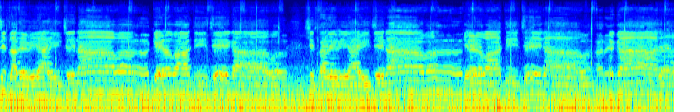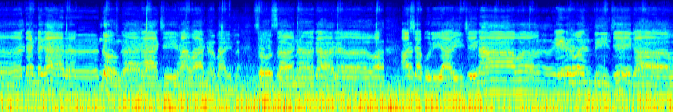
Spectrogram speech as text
शीतला देवी आईचे नाव केळवा तिचे गाव. देवी आईचे नाव केळवा तिचे गाव गार दंडगार डोंगराची हवा न बाईला सोसन गारवा आशापुरी आईचे नाव एडवंतीचे गाव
